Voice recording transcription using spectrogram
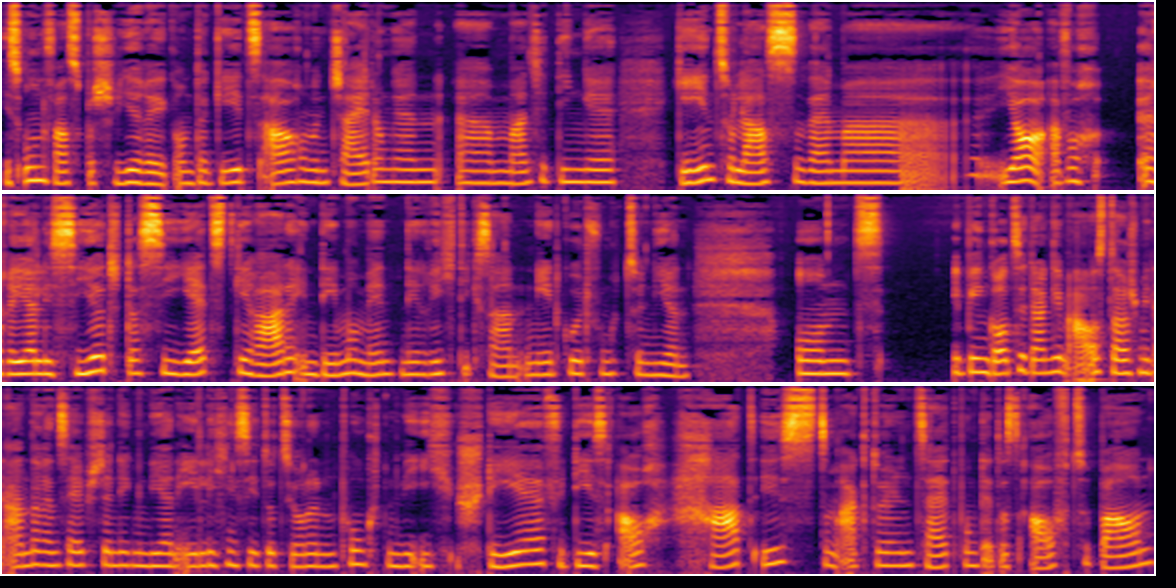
ist unfassbar schwierig. Und da geht es auch um Entscheidungen, äh, manche Dinge gehen zu lassen, weil man ja einfach realisiert, dass sie jetzt gerade in dem Moment nicht richtig sind, nicht gut funktionieren. Und ich bin Gott sei Dank im Austausch mit anderen Selbstständigen, die an ähnlichen Situationen und Punkten wie ich stehe, für die es auch hart ist, zum aktuellen Zeitpunkt etwas aufzubauen,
